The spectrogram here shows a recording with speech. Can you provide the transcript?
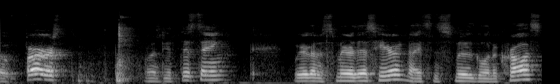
So first, we're going to get this thing. We're going to smear this here, nice and smooth going across.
